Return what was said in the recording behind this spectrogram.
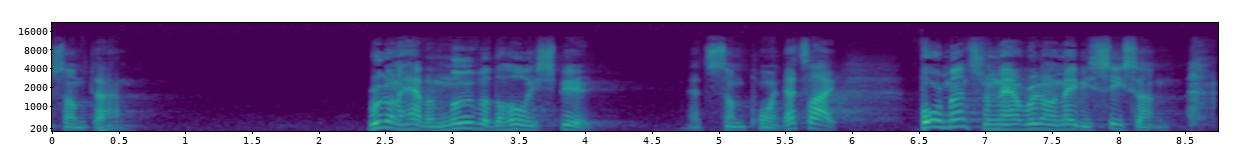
sometime. We're going to have a move of the Holy Spirit at some point. That's like four months from now, we're going to maybe see something.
